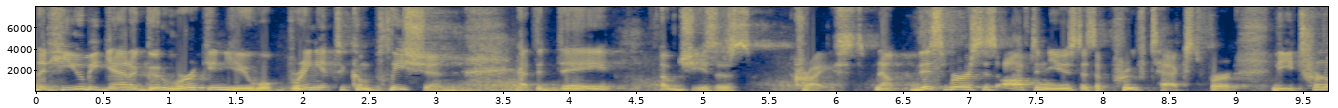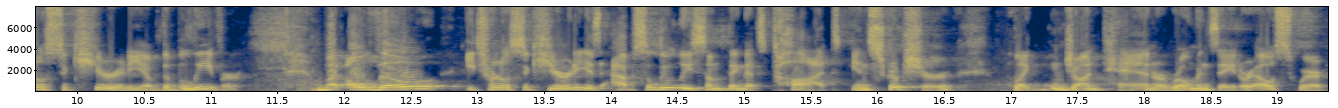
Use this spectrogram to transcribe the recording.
that he who began a good work in you will bring it to completion at the day of Jesus Christ. Now, this verse is often used as a proof text for the eternal security of the believer. But although eternal security is absolutely something that's taught in Scripture, like in John 10 or Romans 8 or elsewhere.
